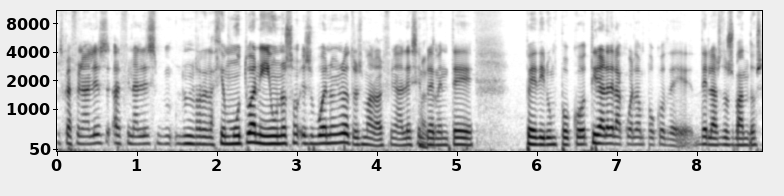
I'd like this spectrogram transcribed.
Es que al final es, al final es una relación mutua, ni uno es bueno y el otro es malo. Al final es simplemente pedir un poco, tirar de la cuerda un poco de, de las dos bandos.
